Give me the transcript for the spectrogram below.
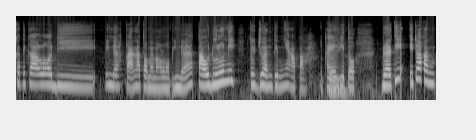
ketika lo dipindahkan atau memang lo mau pindah, tahu dulu nih tujuan timnya apa, Betul, kayak iya. gitu. Berarti itu akan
